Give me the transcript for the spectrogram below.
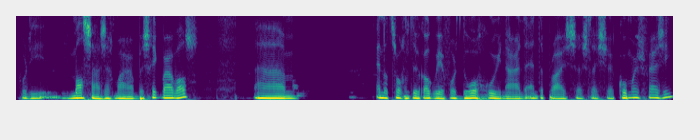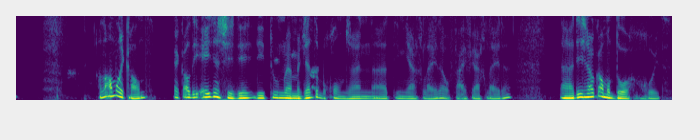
voor die, die massa zeg maar, beschikbaar was. Um, en dat zorgt natuurlijk ook weer voor doorgroei naar de enterprise uh, slash commerce versie. Aan de andere kant, kijk, al die agencies die, die toen met Magento begonnen zijn tien jaar geleden of vijf jaar geleden, die zijn ook allemaal doorgegroeid.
